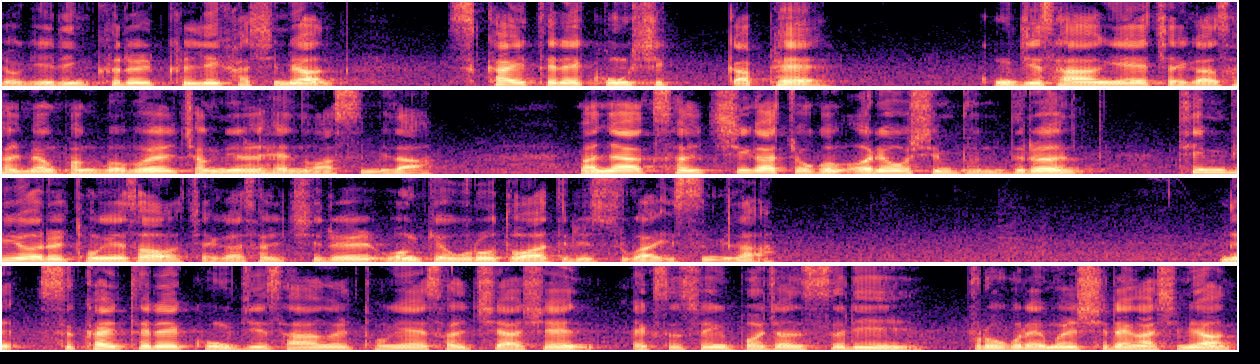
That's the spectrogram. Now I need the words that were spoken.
여기 링크를 클릭하시면 스카이트랙 공식 카페 공지사항에 제가 설명 방법을 정리를 해 놓았습니다. 만약 설치가 조금 어려우신 분들은 팀뷰어를 통해서 제가 설치를 원격으로 도와드릴 수가 있습니다. 네, 스카이트랙 공지사항을 통해 설치하신 엑스스윙 버전 3 프로그램을 실행하시면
